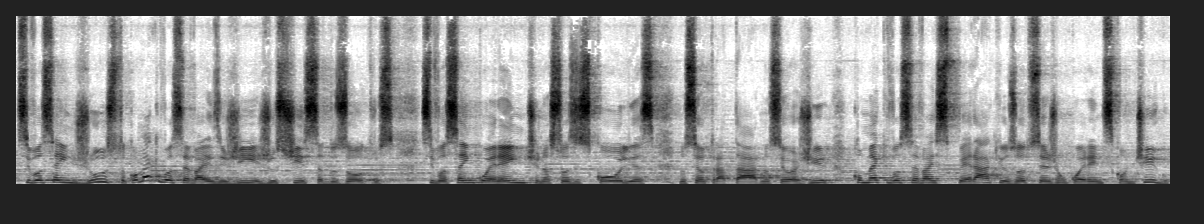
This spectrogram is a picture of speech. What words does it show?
Se você é injusto, como é que você vai exigir justiça dos outros? Se você é incoerente nas suas escolhas, no seu tratar, no seu agir, como é que você vai esperar que os outros sejam coerentes contigo?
